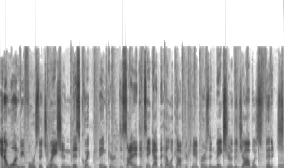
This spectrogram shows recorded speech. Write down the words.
In a 1v4 situation, this quick thinker decided to take out the helicopter campers and make sure the job was finished.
